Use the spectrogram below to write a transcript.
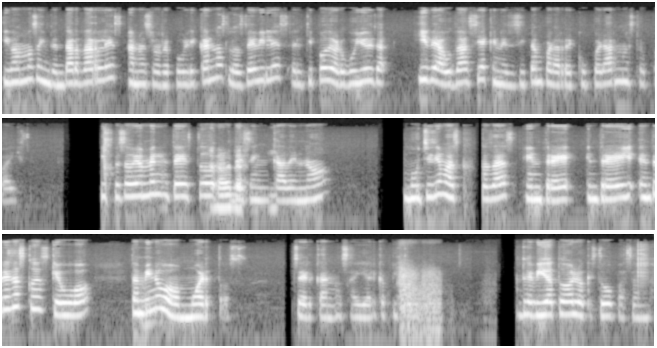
y vamos a intentar darles a nuestros republicanos, los débiles, el tipo de orgullo y de audacia que necesitan para recuperar nuestro país. Y pues obviamente esto desencadenó muchísimas cosas, entre, entre, entre esas cosas que hubo, también hubo muertos cercanos ahí al capítulo, debido a todo lo que estuvo pasando.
